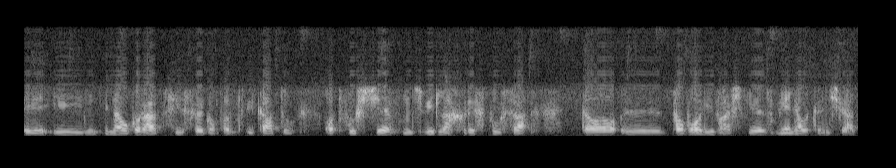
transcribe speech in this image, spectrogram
i, inauguracji swojego pontyfikatu otwórzcie drzwi dla Chrystusa, to y, powoli właśnie zmieniał ten świat.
